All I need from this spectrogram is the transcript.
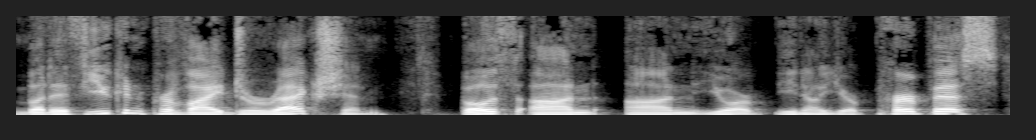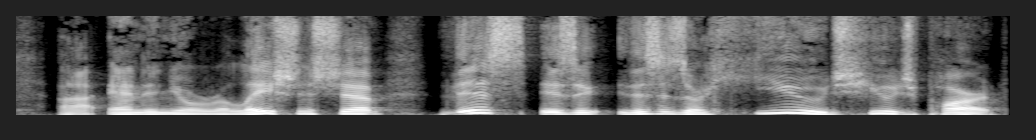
but if you can provide direction both on on your you know your purpose uh, and in your relationship, this is a this is a huge huge part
